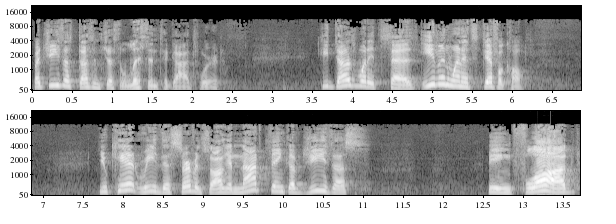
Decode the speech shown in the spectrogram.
But Jesus doesn't just listen to God's word. He does what it says, even when it's difficult. You can't read this servant song and not think of Jesus being flogged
